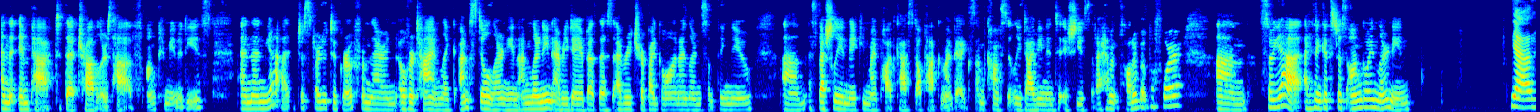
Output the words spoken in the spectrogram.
and the impact that travelers have on communities. And then yeah, it just started to grow from there. And over time, like I'm still learning. I'm learning every day about this. Every trip I go on, I learn something new. Um, especially in making my podcast, Alpaca My Bags. I'm constantly diving into issues that I haven't thought about before. Um, so yeah, I think it's just ongoing learning. Yeah.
